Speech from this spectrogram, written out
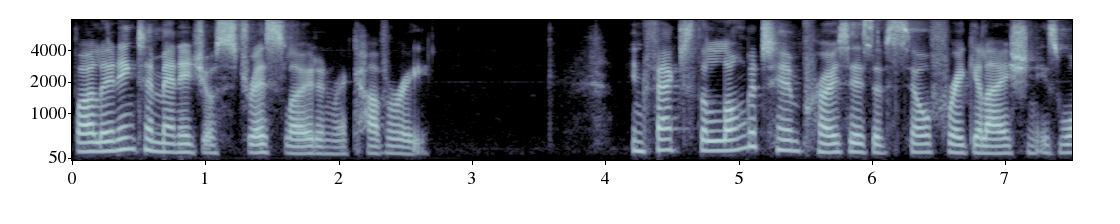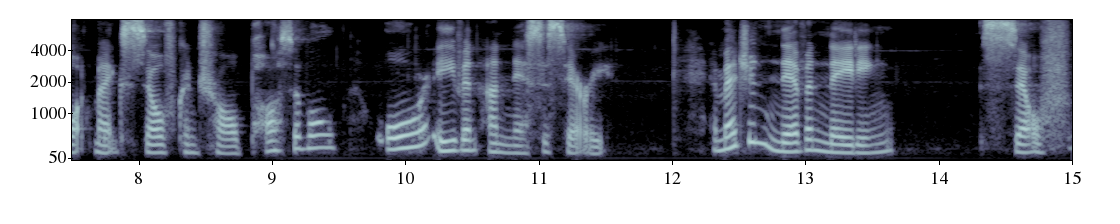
by learning to manage your stress load and recovery. In fact, the longer term process of self regulation is what makes self control possible or even unnecessary. Imagine never needing self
